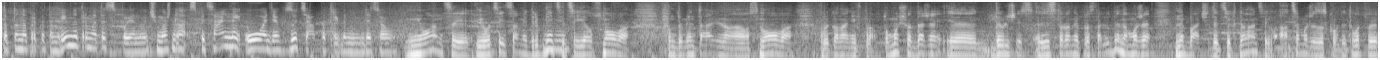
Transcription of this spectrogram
Тобто, наприклад, там рівно тримати спину, чи можна спеціальний одяг, взуття потрібен для цього? нюанси, і оці самі дрібниці це є основа, фундаментальна основа виконання вправ. Тому що навіть дивлячись зі сторони проста людина може не бачити цих нюансів, а це може зашкодити. От ви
